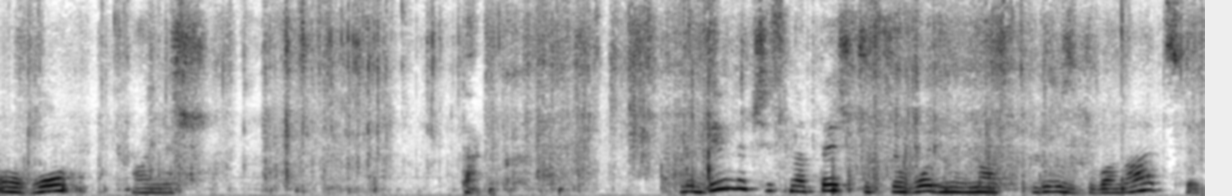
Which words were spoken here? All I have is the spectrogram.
ого, аніж так. Не дивлячись на те, що сьогодні у нас плюс 12.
